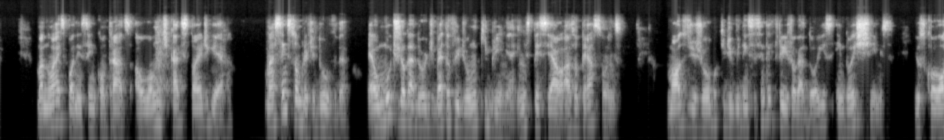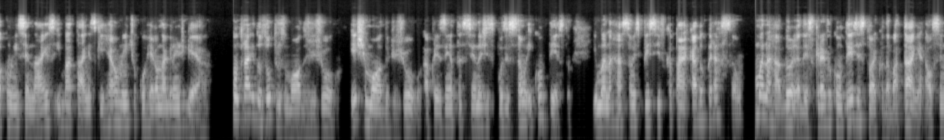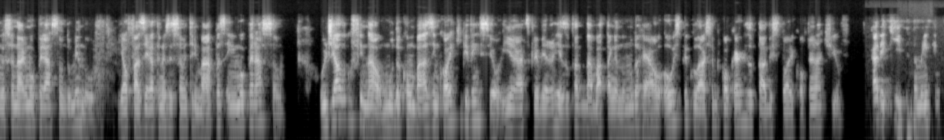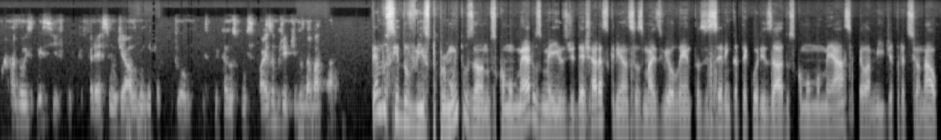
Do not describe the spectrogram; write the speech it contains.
Manuais podem ser encontrados ao longo de cada história de guerra. Mas sem sombra de dúvida, é o multijogador de Battlefield 1 que brilha, em especial as operações, modos de jogo que dividem 63 jogadores em dois times e os colocam em cenários e batalhas que realmente ocorreram na Grande Guerra. Ao contrário dos outros modos de jogo, este modo de jogo apresenta cenas de exposição e contexto, e uma narração específica para cada operação. Uma narradora descreve o contexto histórico da batalha ao selecionar uma operação do menu, e ao fazer a transição entre mapas em uma operação. O diálogo final muda com base em qual equipe venceu e irá descrever o resultado da batalha no mundo real ou especular sobre qualquer resultado histórico alternativo. Cada equipe também tem um narrador específico, que oferece um diálogo durante o jogo, explicando os principais objetivos da batalha. Tendo sido visto por muitos anos como meros meios de deixar as crianças mais violentas e serem categorizados como uma ameaça pela mídia tradicional,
